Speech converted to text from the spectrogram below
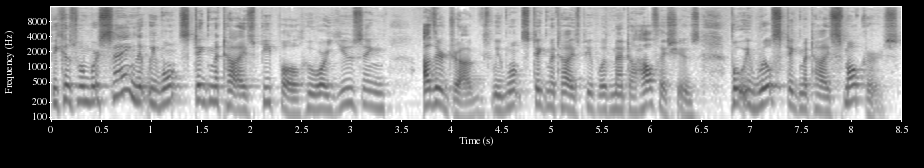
Because when we're saying that we won't stigmatize people who are using other drugs we won't stigmatize people with mental health issues but we will stigmatize smokers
